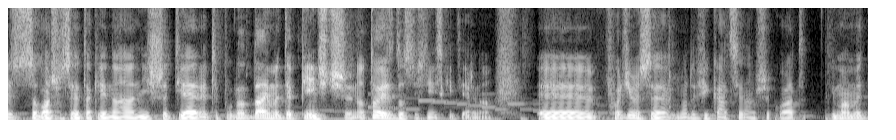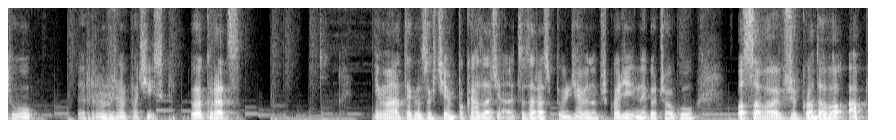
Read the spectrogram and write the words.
E, Zobaczmy sobie takie na niższe tiery, typu no dajmy te 5-3, no to jest dosyć niski tier, no. E, Wchodzimy sobie w modyfikacje na przykład i mamy tu różne pociski. Tu akurat nie ma tego, co chciałem pokazać, ale to zaraz pójdziemy na przykładzie innego czołgu. Podstawowy przykładowo AP.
